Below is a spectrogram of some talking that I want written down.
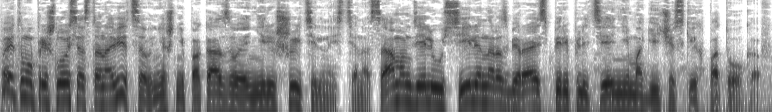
Поэтому пришлось остановиться, внешне показывая нерешительность, а на самом деле усиленно разбираясь в переплетении магических потоков.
